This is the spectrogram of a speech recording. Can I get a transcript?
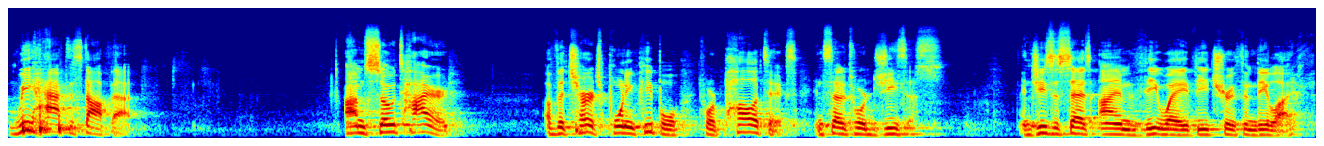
we have to stop that. I'm so tired of the church pointing people toward politics instead of toward Jesus. And Jesus says, I am the way, the truth, and the life.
